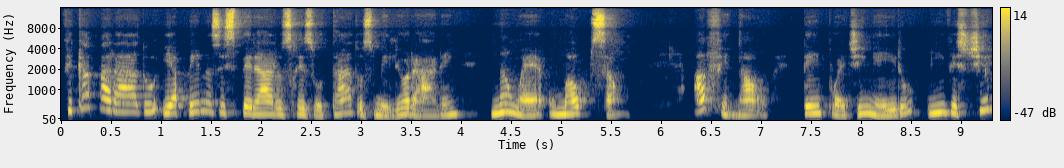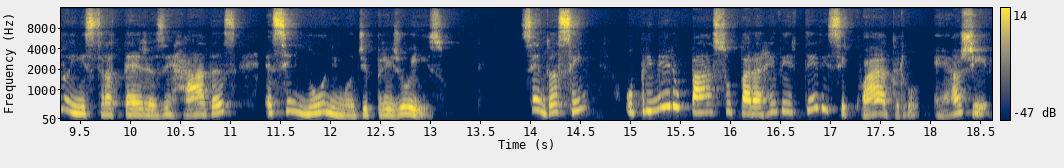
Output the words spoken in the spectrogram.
Ficar parado e apenas esperar os resultados melhorarem não é uma opção. Afinal, tempo é dinheiro e investi-lo em estratégias erradas é sinônimo de prejuízo. Sendo assim, o primeiro passo para reverter esse quadro é agir.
